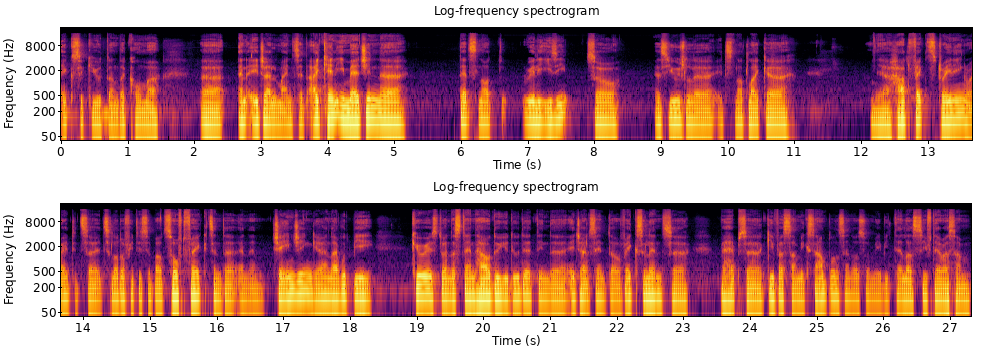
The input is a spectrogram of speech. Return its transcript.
execute under comma uh, an agile mindset. I can imagine uh, that's not really easy. So, as usual, uh, it's not like a yeah hard facts training, right? It's uh, it's a lot of it is about soft facts and uh, and and changing. Yeah, and I would be curious to understand how do you do that in the Agile Center of Excellence. Uh, perhaps give us some examples and also maybe tell us if there are some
